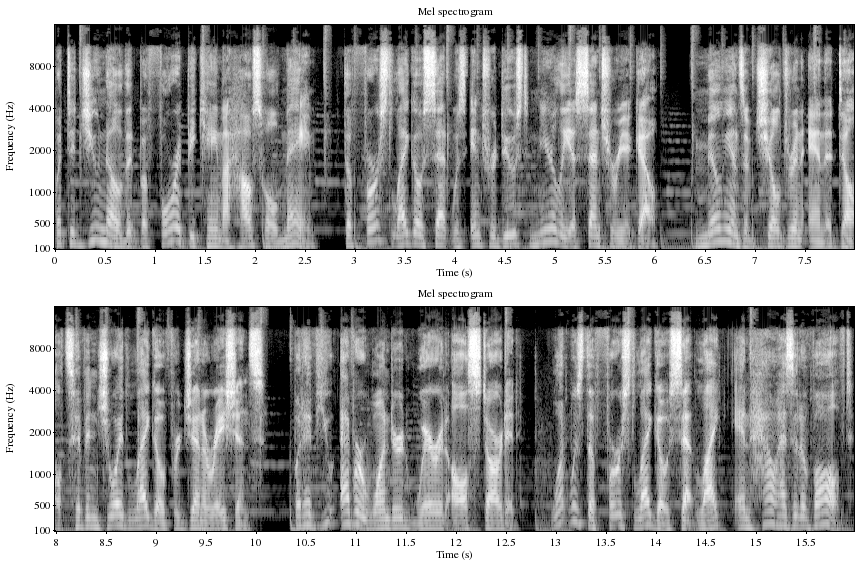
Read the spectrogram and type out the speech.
But did you know that before it became a household name, the first LEGO set was introduced nearly a century ago? Millions of children and adults have enjoyed LEGO for generations. But have you ever wondered where it all started? What was the first LEGO set like and how has it evolved?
